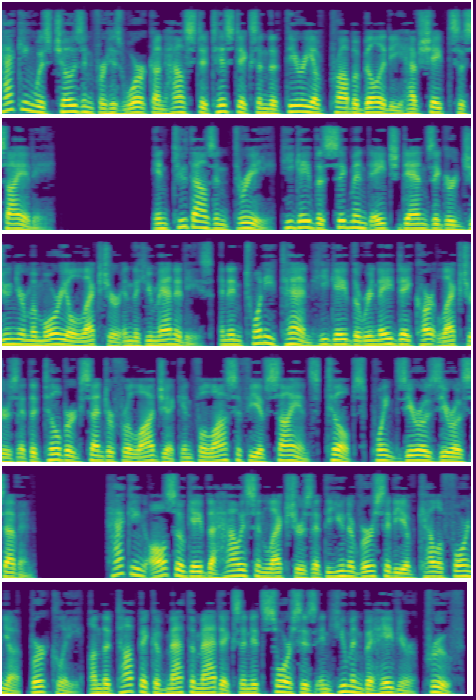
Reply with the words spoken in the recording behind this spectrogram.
Hacking was chosen for his work on how statistics and the theory of probability have shaped society. In 2003, he gave the Sigmund H. Danziger Jr. Memorial Lecture in the Humanities, and in 2010 he gave the René Descartes Lectures at the Tilburg Center for Logic and Philosophy of Science Hacking also gave the Howison Lectures at the University of California, Berkeley, on the topic of mathematics and its sources in human behavior proof,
